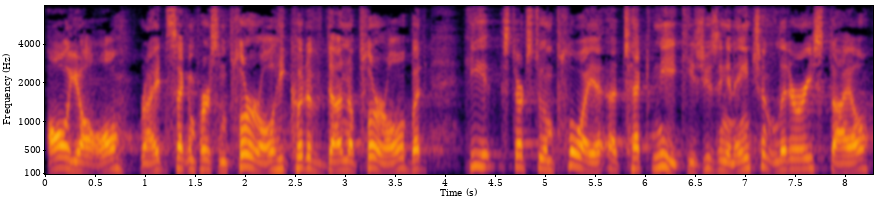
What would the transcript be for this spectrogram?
all y'all, right, second person plural, he could have done a plural, but he starts to employ a, a technique. He's using an ancient literary style,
